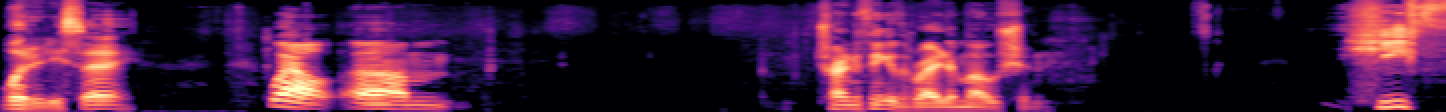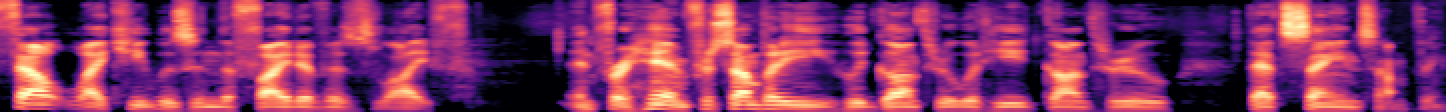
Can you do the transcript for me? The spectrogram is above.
What did he say? Well, um, trying to think of the right emotion. He felt like he was in the fight of his life. And for him, for somebody who'd gone through what he'd gone through, that's saying something.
